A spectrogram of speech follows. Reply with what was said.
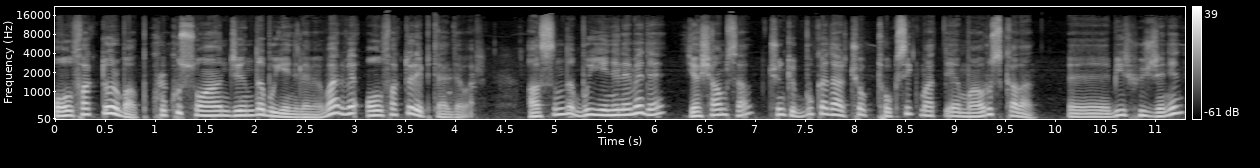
olfaktör bulb, koku soğancığında bu yenileme var ve olfaktör epitelde var. Aslında bu yenileme de yaşamsal. Çünkü bu kadar çok toksik maddeye maruz kalan e, bir hücrenin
